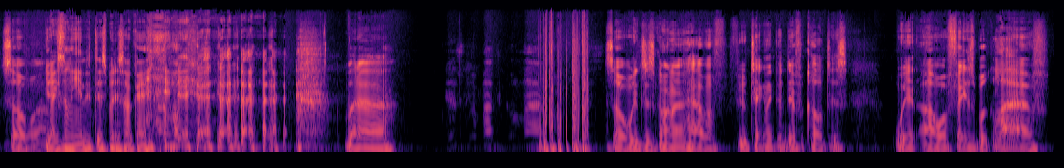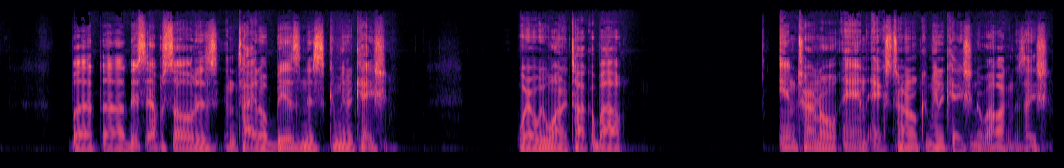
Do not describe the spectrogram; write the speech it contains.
So uh, You accidentally ended this, but it's okay. but uh, So we're just gonna have a few technical difficulties with our Facebook Live. But uh, this episode is entitled Business Communication, where we want to talk about internal and external communication of our organization.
